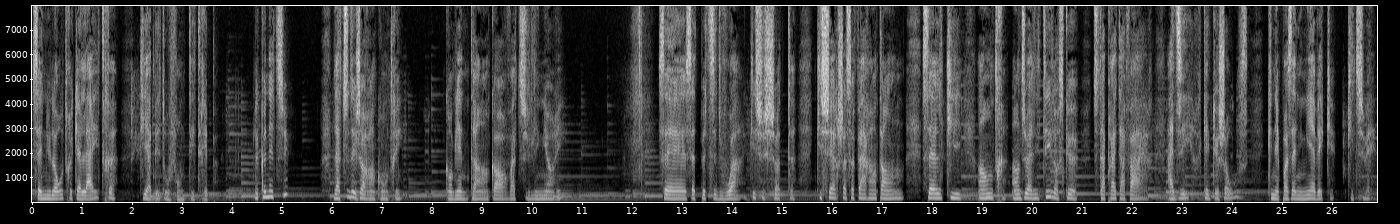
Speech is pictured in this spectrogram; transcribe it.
c'est nul autre que l'être qui habite au fond de tes tripes. Le connais-tu? L'as-tu déjà rencontré? Combien de temps encore vas-tu l'ignorer? C'est cette petite voix qui chuchote, qui cherche à se faire entendre, celle qui entre en dualité lorsque tu t'apprêtes à faire, à dire quelque chose qui n'est pas aligné avec qui tu es.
